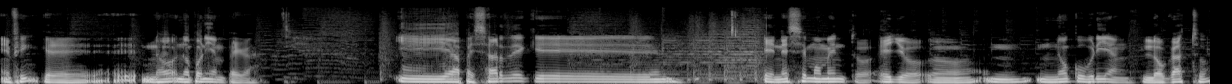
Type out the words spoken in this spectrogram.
en fin, que no, no ponían pega. Y a pesar de que en ese momento ellos uh, no cubrían los gastos,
